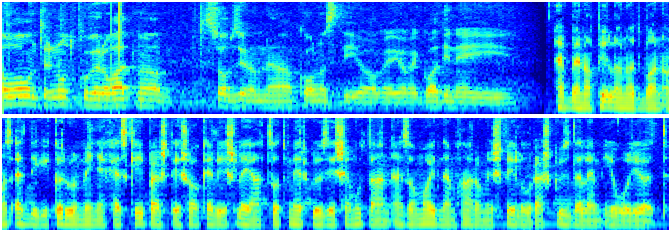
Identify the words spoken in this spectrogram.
u ovom trenutku verovatno s obzirom na okolnosti ove, ove godine i Ebben a pillanatban az eddigi körülményekhez képest és a kevés lejátszott mérkőzésem után ez a majdnem három és fél órás küzdelem jól jött.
